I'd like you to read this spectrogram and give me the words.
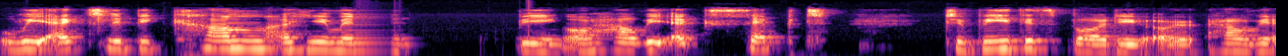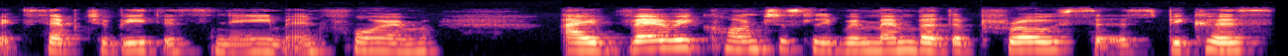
we actually become a human being or how we accept to be this body or how we accept to be this name and form. I very consciously remember the process because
